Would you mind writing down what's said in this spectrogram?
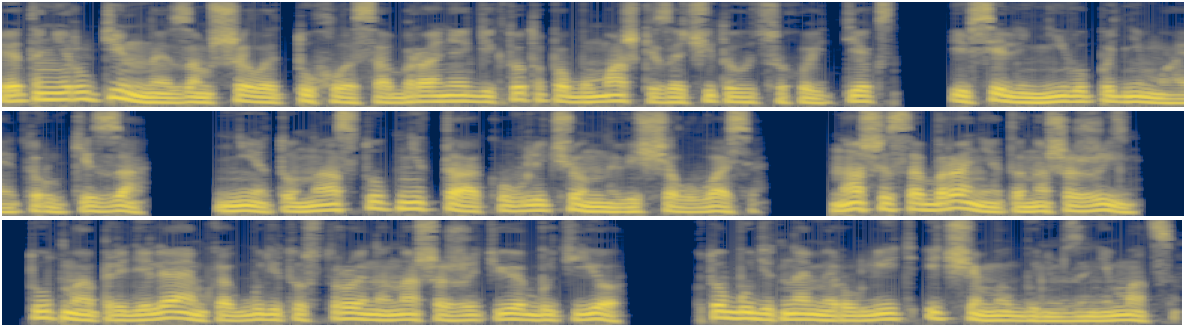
Это не рутинное замшелое тухлое собрание, где кто-то по бумажке зачитывает сухой текст, и все лениво поднимают руки «за». Нет, у нас тут не так, увлеченно вещал Вася. Наши собрания – это наша жизнь. Тут мы определяем, как будет устроено наше житье-бытие, кто будет нами рулить и чем мы будем заниматься.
